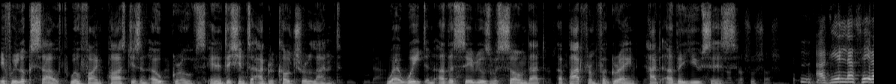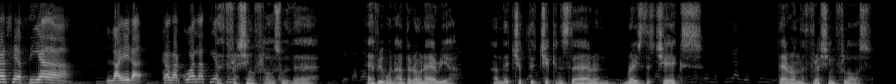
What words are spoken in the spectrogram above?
If we look south, we'll find pastures and oak groves, in addition to agricultural land, where wheat and other cereals were sown that, apart from for grain, had other uses. Era. Cada cual hacía The threshing floors were there. Everyone had their own area, and they chucked the chickens there and raised the chicks. There on the threshing floors,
